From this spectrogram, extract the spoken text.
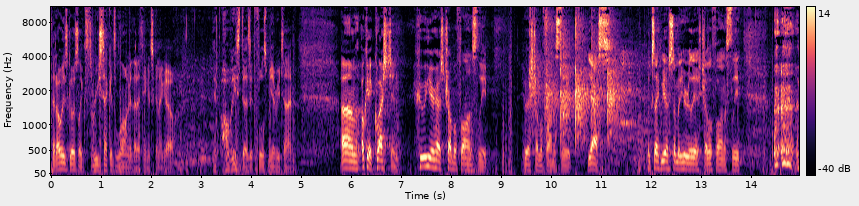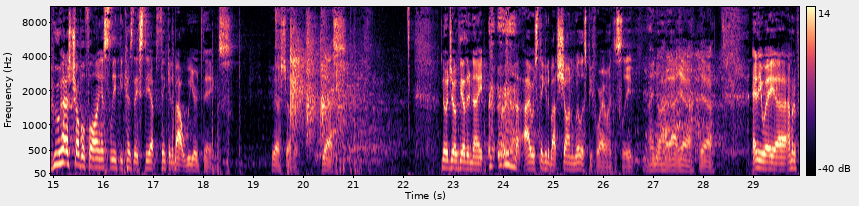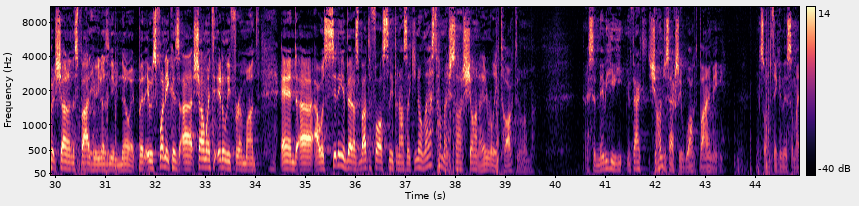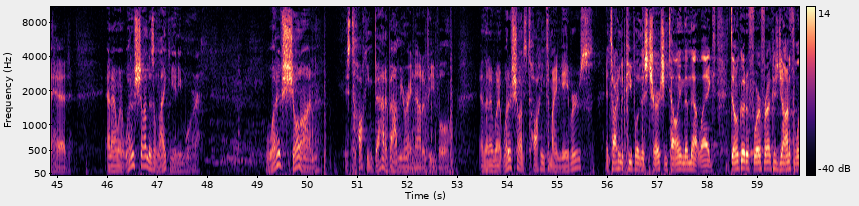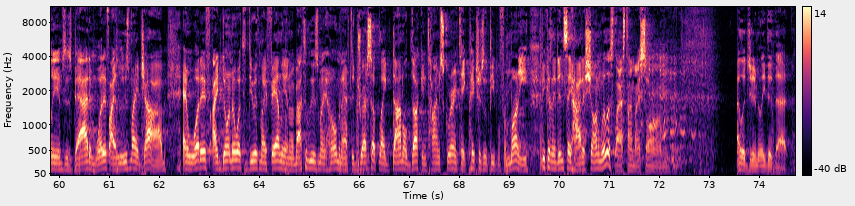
that always goes like three seconds longer than I think it's going to go. It always does. It fools me every time. Um, okay, question. Who here has trouble falling asleep? Who has trouble falling asleep? Yes. Looks like we have somebody who really has trouble falling asleep. who has trouble falling asleep because they stay up thinking about weird things? Who has trouble? Yes. No joke, the other night, I was thinking about Sean Willis before I went to sleep. I know how that, yeah, yeah. Anyway, uh, I'm going to put Sean on the spot here. He doesn't even know it. But it was funny because uh, Sean went to Italy for a month, and uh, I was sitting in bed. I was about to fall asleep, and I was like, you know, last time I saw Sean, I didn't really talk to him. I said, maybe he, in fact, Sean just actually walked by me. And so I'm thinking this in my head. And I went, what if Sean doesn't like me anymore? What if Sean is talking bad about me right now to people. And then I went, what if Sean's talking to my neighbors and talking to people of this church and telling them that, like, don't go to Forefront because Jonathan Williams is bad? And what if I lose my job? And what if I don't know what to do with my family and I'm about to lose my home and I have to dress up like Donald Duck in Times Square and take pictures with people for money because I didn't say hi to Sean Willis last time I saw him? I legitimately did that.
